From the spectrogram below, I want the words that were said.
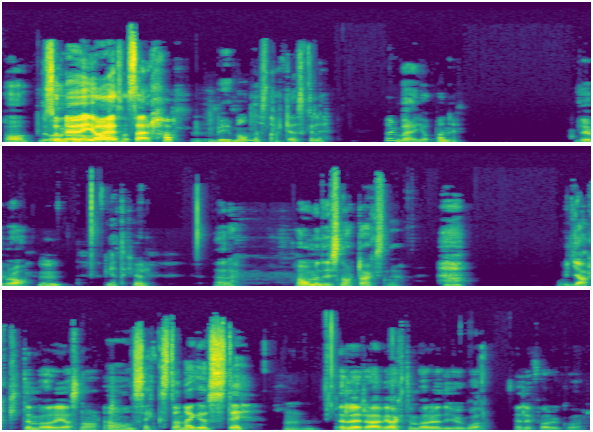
Ja, det var Så nu bra. är jag är som så här, ha, det blir måndag snart, jag skulle jag börja jobba nu. Det är bra. Mm, jättekul. Är det. Ja men det är snart dags nu. Ja. Och jakten börjar snart. Ja, 16 augusti. Mm. Eller rävjakten började ju igår. Eller förrgår.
